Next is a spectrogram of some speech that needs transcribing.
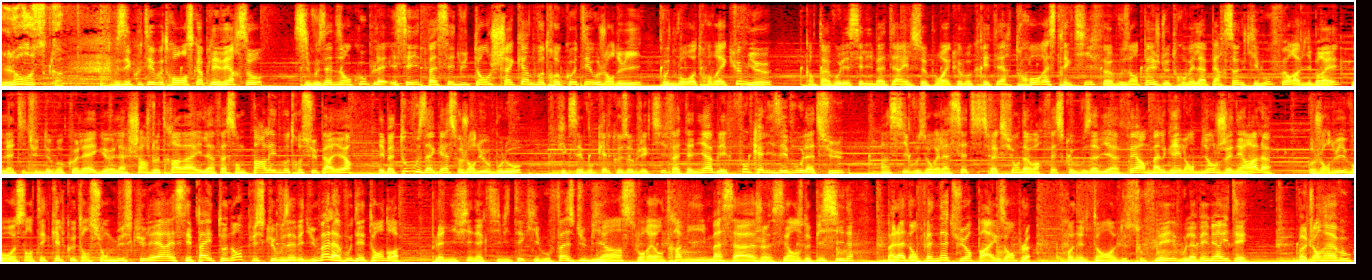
L'horoscope. Vous écoutez votre horoscope les Verseaux Si vous êtes en couple, essayez de passer du temps chacun de votre côté aujourd'hui. Vous ne vous retrouverez que mieux. Quant à vous les célibataires, il se pourrait que vos critères trop restrictifs vous empêchent de trouver la personne qui vous fera vibrer. L'attitude de vos collègues, la charge de travail, la façon de parler de votre supérieur, et bah tout vous agace aujourd'hui au boulot. Fixez-vous quelques objectifs atteignables et focalisez-vous là-dessus. Ainsi, vous aurez la satisfaction d'avoir fait ce que vous aviez à faire malgré l'ambiance générale. Aujourd'hui, vous ressentez quelques tensions musculaires et c'est pas étonnant puisque vous avez du mal à vous détendre. Planifiez une activité qui vous fasse du bien, soirée entre amis, massage, séance de piscine, balade en pleine nature par exemple. Prenez le temps de souffler, vous l'avez mérité. Bonne journée à vous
